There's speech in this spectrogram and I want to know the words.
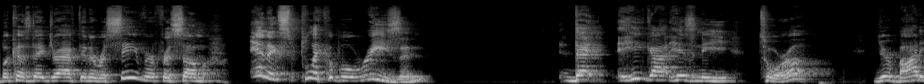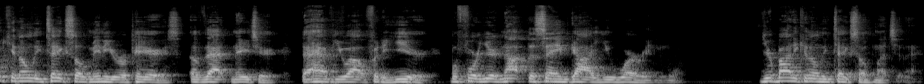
because they drafted a receiver for some inexplicable reason that he got his knee tore up. Your body can only take so many repairs of that nature to have you out for the year before you're not the same guy you were anymore. Your body can only take so much of that.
